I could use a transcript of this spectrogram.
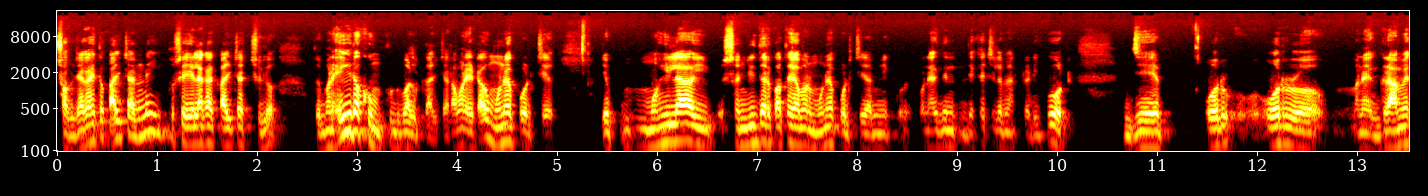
সব জায়গায় তো কালচার নেই, তো সেই এলাকার কালচার ছিল। তো মানে এইরকম ফুটবল কালচার আমার এটাও মনে পড়ছে যে মহিলা ওই সঞ্জিদার কথাই আমার মনে পড়ছে। আমি কোনো একদিন দেখেছিলাম একটা রিপোর্ট যে ওর ওর মানে গ্রামে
